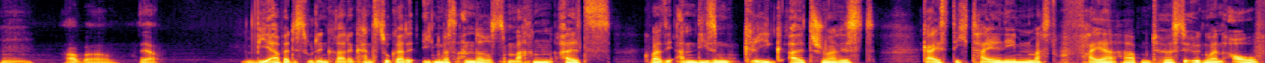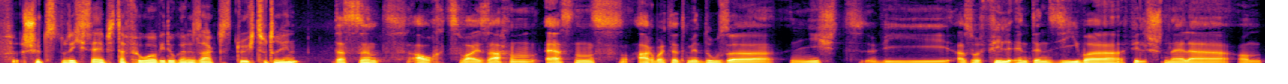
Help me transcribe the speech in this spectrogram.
Hm. Aber ja. Wie arbeitest du denn gerade? Kannst du gerade irgendwas anderes machen, als quasi an diesem Krieg als Journalist geistig teilnehmen? Machst du Feierabend? Hörst du irgendwann auf? Schützt du dich selbst davor, wie du gerade sagtest, durchzudrehen? Das sind auch zwei Sachen. Erstens arbeitet Medusa nicht wie, also viel intensiver, viel schneller und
